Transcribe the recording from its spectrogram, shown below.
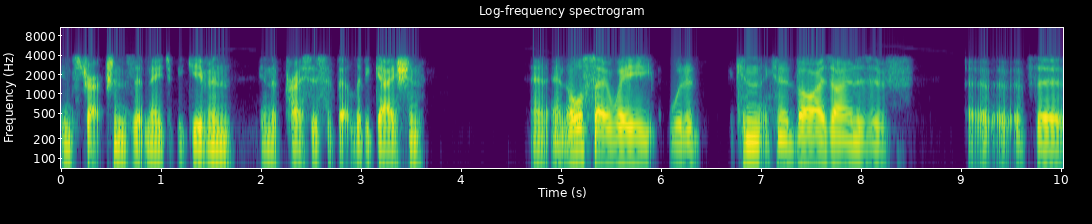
instructions that need to be given in the process of that litigation. And, and also, we would can can advise owners of of the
